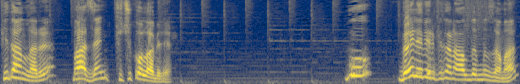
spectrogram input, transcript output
fidanları bazen küçük olabilir. Bu böyle bir fidan aldığımız zaman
